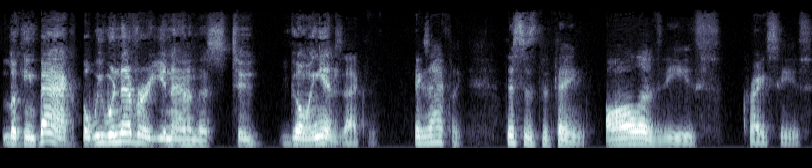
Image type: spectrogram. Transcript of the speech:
looking back, but we were never unanimous to going in. Exactly. Exactly. This is the thing. All of these crises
